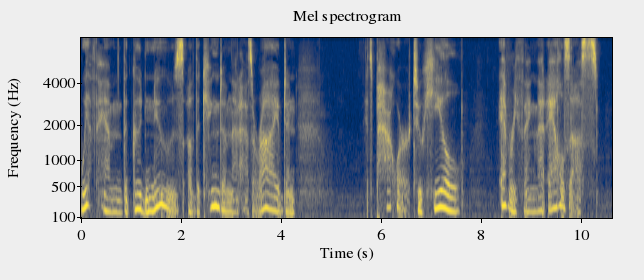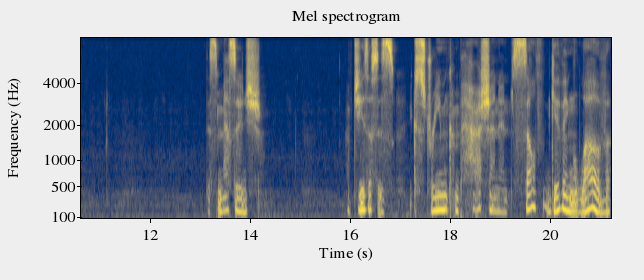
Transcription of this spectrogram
with him the good news of the kingdom that has arrived and its power to heal everything that ails us. This message of Jesus' extreme compassion and self giving love,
